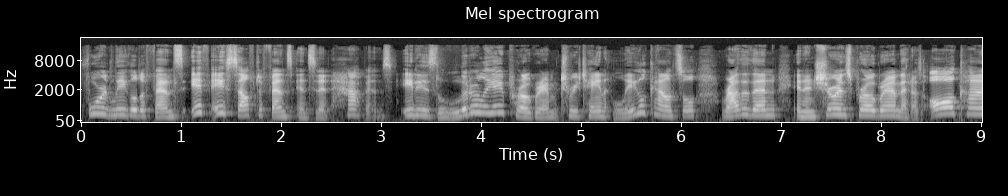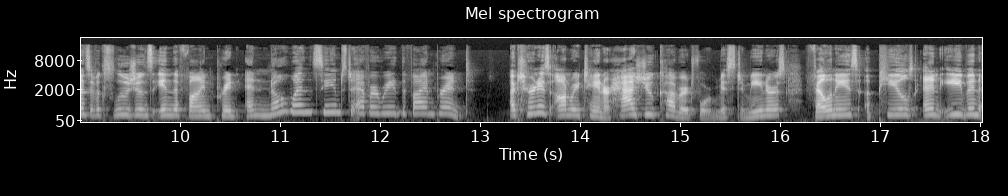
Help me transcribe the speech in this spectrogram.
for legal defense if a self defense incident happens. It is literally a program to retain legal counsel rather than an insurance program that has all kinds of exclusions in the fine print, and no one seems to ever read the fine print. Attorneys on Retainer has you covered for misdemeanors, felonies, appeals, and even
